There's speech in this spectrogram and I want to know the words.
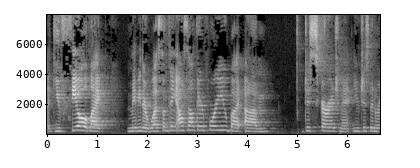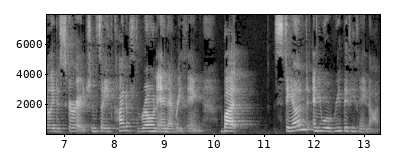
like you feel like maybe there was something else out there for you, but um, discouragement, you've just been really discouraged. And so you've kind of thrown in everything, but stand and you will reap if you faint not.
